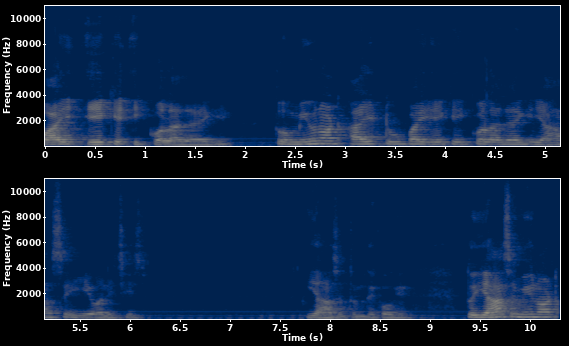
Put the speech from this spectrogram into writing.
पाई ए के इक्वल आ जाएगी। तो mu naught I two pi A के इक्वल आ जाएगी यहाँ से ये वाली चीज़। यहाँ से तुम देखोगे। तो यहाँ से mu naught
